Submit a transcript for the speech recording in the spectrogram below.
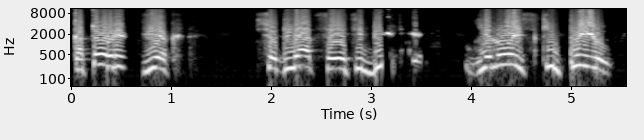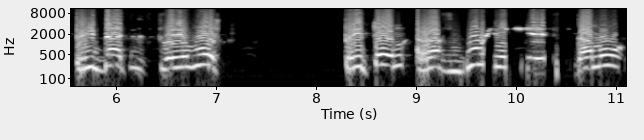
Который век все длятся эти битвы, геройский пыл, предательство и ложь, притом разбойники дому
